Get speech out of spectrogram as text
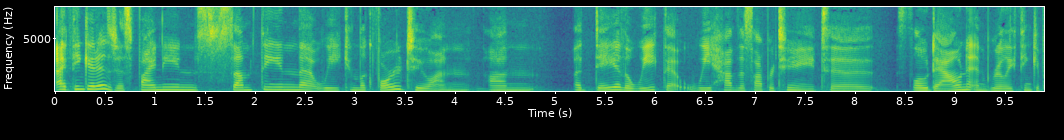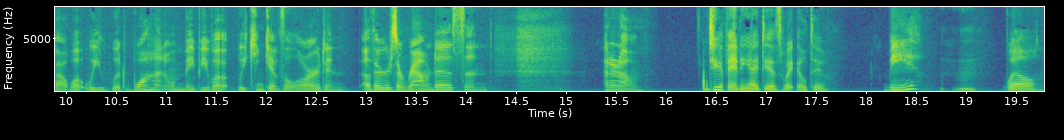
I think it is just finding something that we can look forward to on on a day of the week that we have this opportunity to slow down and really think about what we would want, or maybe what we can give the Lord and others mm-hmm. around us. And I don't know, Do you have any ideas what you'll do? me. Mm-hmm. Well,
